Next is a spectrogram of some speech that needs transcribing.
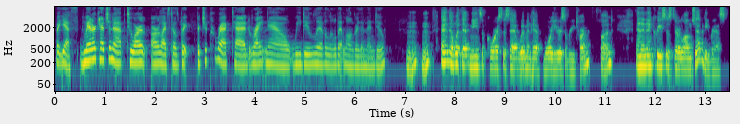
but yes, men are catching up to our our lifestyles. But but you're correct, Ted. Right now, we do live a little bit longer than men do. Mm-hmm. And then what that means, of course, is that women have more years of retirement fund, and it increases their longevity risk,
